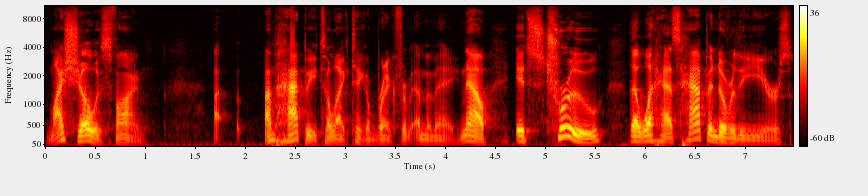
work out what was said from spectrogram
my show is fine. I, I'm happy to like take a break from MMA. Now, it's true that what has happened over the years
